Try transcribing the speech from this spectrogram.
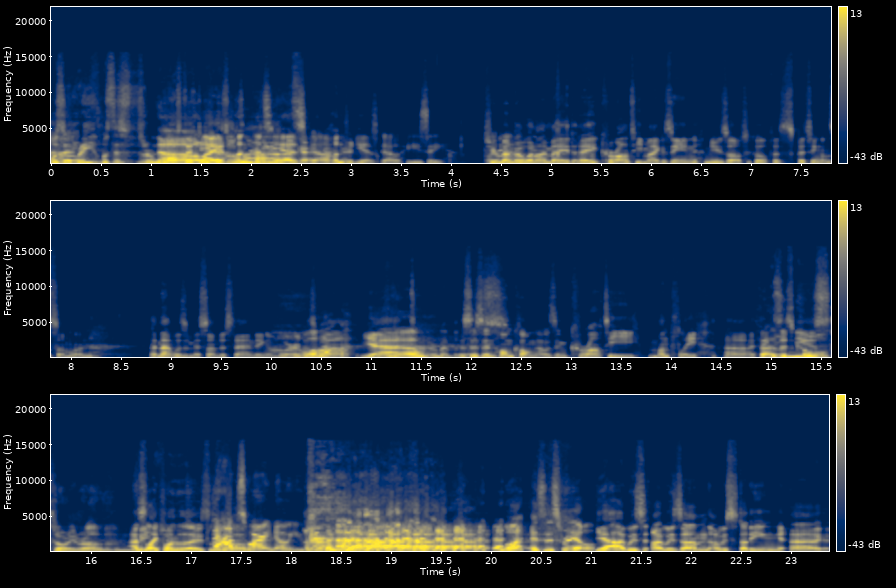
Was it re- Was this sort of No, last 50 like years? hundreds of Oh, years okay, ago. okay, okay. hundred years ago, easy. Do you remember when I made a karate magazine news article for spitting on someone? And that was a misunderstanding of word What? as well. Yeah. No? I don't remember This is in. Hong Kong. I was in Karate Monthly. Uh, I think That it as a was news called. story rather than. As like one of those little. That's where I know you from. What is this real? Yeah, I was I was um I was studying uh,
